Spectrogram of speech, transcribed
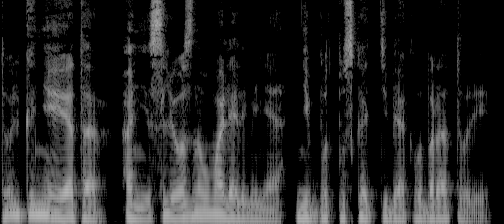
Только не это. Они слезно умоляли меня не подпускать тебя к лаборатории.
